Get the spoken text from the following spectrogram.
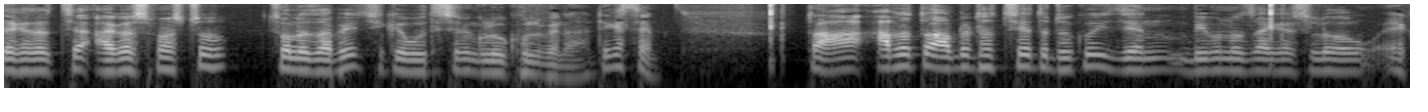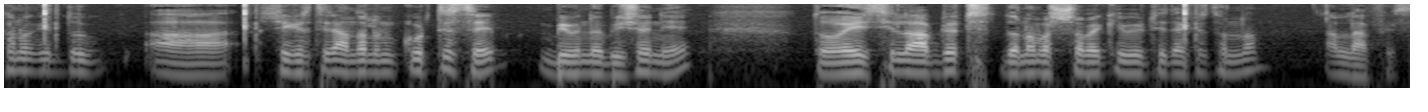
দেখা যাচ্ছে আগস্ট মাসটাও চলে যাবে, শিক্ষা প্রতিষ্ঠানগুলো খুলবে না, ঠিক আছে? তো আপাতত আপডেট হচ্ছে এতটুকুই যে বিভিন্ন জায়গায় আসলে এখনও কিন্তু শিক্ষার্থীরা আন্দোলন করতেছে বিভিন্ন বিষয় নিয়ে। তো এই ছিল আপডেট ধন্যবাদ সবাইকে ভিডিওটি দেখার জন্য। আল্লাহ হাফিজ।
